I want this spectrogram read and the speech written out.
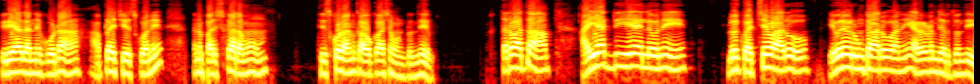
ఫిర్యాదులన్నీ కూడా అప్లై చేసుకొని మనం పరిష్కారము తీసుకోవడానికి అవకాశం ఉంటుంది. తర్వాత ఐఆర్డిఏలోని లోకి వచ్చేవారు ఎవరెవరు ఉంటారు అని అడగడం జరుగుతుంది.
